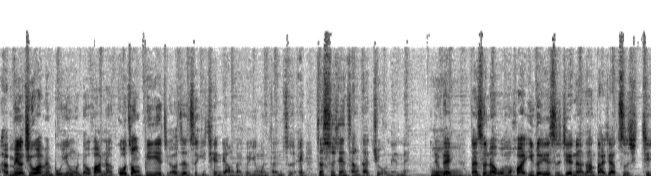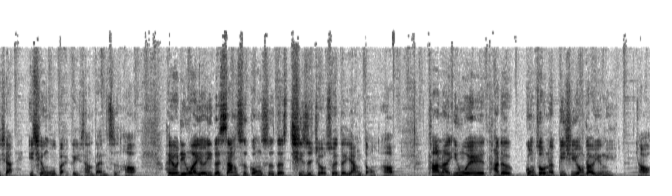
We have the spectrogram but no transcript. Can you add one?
呃没有去外面补英文的话呢，国中毕业只要认识一千两百个英文单字，哎，这时间长达九年呢。对不对？嗯、但是呢，我们花一个月时间呢，让大家自记下一千五百个以上单字啊。还有另外有一个上市公司的七十九岁的杨董啊，他呢，因为他的工作呢必须用到英语啊，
